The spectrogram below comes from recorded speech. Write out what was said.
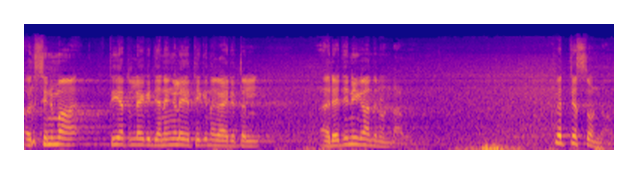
ഒരു സിനിമ തിയേറ്ററിലേക്ക് ജനങ്ങളെ എത്തിക്കുന്ന കാര്യത്തിൽ രജനീകാന്തിനുണ്ടാകും വ്യത്യസ്തം ഉണ്ടാവും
